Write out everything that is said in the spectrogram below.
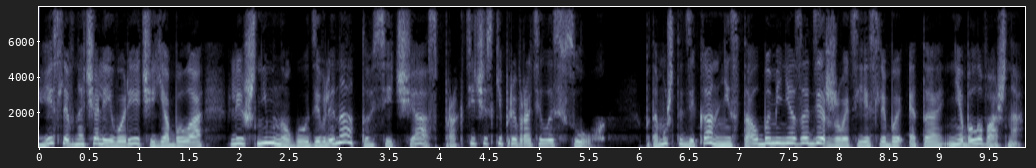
Если в начале его речи я была лишь немного удивлена, то сейчас практически превратилась в слух, потому что декан не стал бы меня задерживать, если бы это не было важно.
